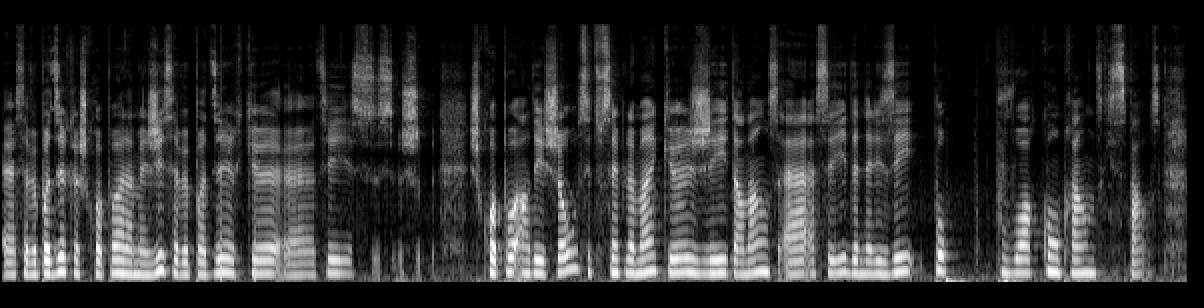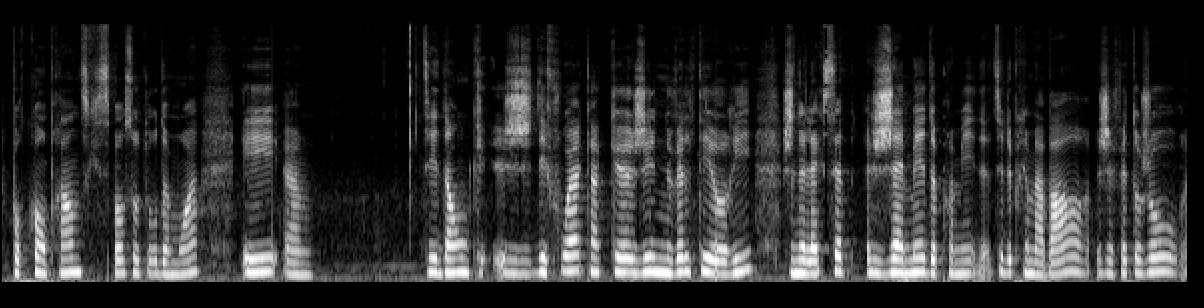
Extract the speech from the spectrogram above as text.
Euh, ça veut pas dire que je crois pas à la magie, ça veut pas dire que, euh, je, je crois pas en des choses. C'est tout simplement que j'ai tendance à essayer d'analyser pour pouvoir comprendre ce qui se passe, pour comprendre ce qui se passe autour de moi. Et donc, des fois, quand j'ai une nouvelle théorie, je ne l'accepte jamais de, premier, de prime abord. Je fais toujours,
